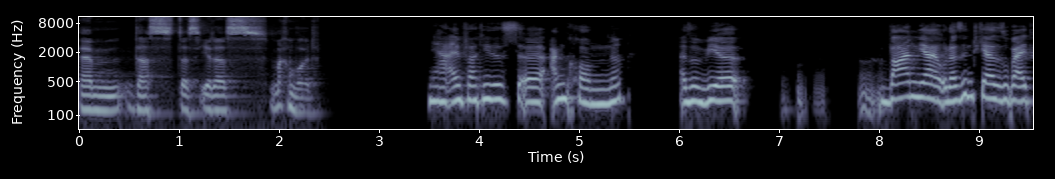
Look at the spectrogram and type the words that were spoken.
ähm, dass, dass ihr das machen wollt? Ja, einfach dieses äh, Ankommen, ne? Also wir waren ja oder sind ja so weit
